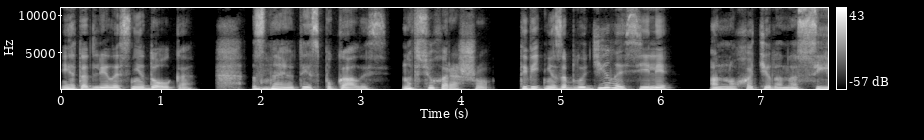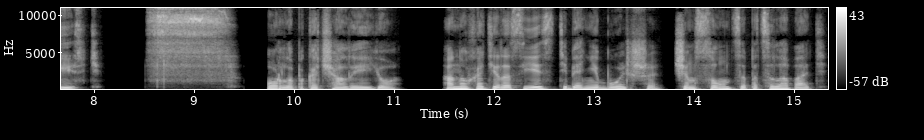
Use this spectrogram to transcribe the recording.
и это длилось недолго. Знаю, ты испугалась, но все хорошо. Ты ведь не заблудилась или... Оно хотело нас съесть. Орла покачала ее. Оно хотело съесть тебя не больше, чем солнце поцеловать,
